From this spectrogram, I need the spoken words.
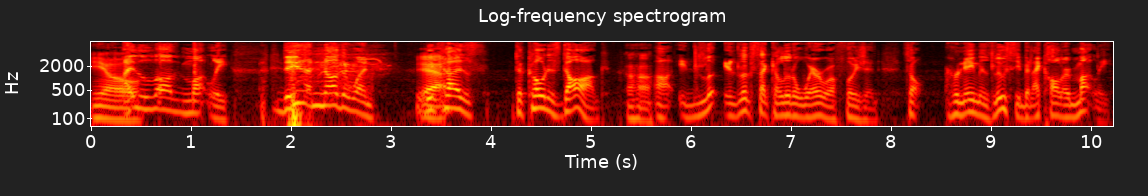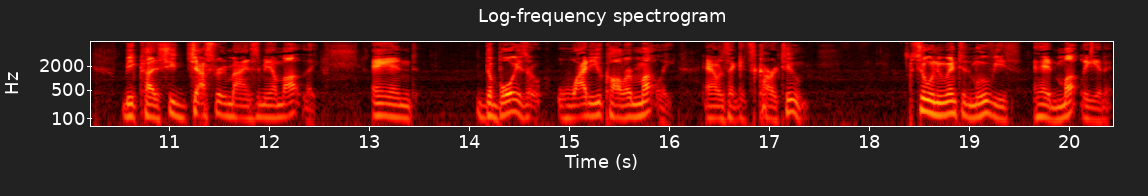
you know, I love Muttley. There's another one Yeah. because Dakota's dog. Uh-huh. Uh, it look it looks like a little werewolf version. So her name is Lucy, but I call her Muttley because she just reminds me of Muttley. And the boys are, why do you call her Muttley? And I was like, it's a cartoon. So when we went to the movies and had Muttley in it,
